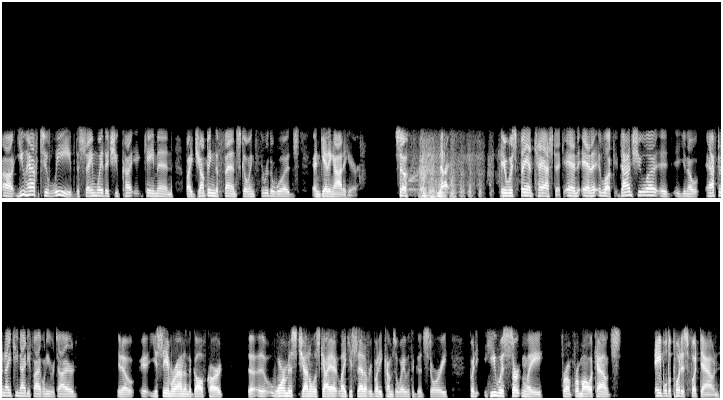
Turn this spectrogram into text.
uh, you have to leave the same way that you cut came in by jumping the fence, going through the woods, and getting out of here." So, not it was fantastic. And and it, look, Don Shula, it, you know, after 1995 when he retired, you know, it, you see him around in the golf cart, the uh, warmest, gentlest guy. Like you said, everybody comes away with a good story. But he was certainly, from from all accounts, able to put his foot down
